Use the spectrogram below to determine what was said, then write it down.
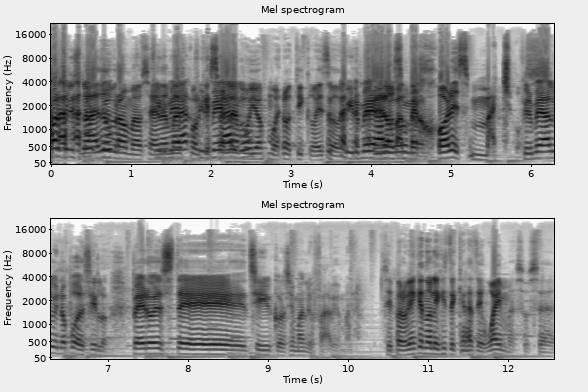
parte de la No, historia. es yo broma, o sea, nada firmé más a- porque suena algo. muy homoerótico eso. de Firmé los algo. mejores machos. Firmé algo y no puedo decirlo. Pero este. Sí, conocí a Manlio Fabio, mano. Sí, pero bien que no le dijiste que eras de Guaymas, o sea,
